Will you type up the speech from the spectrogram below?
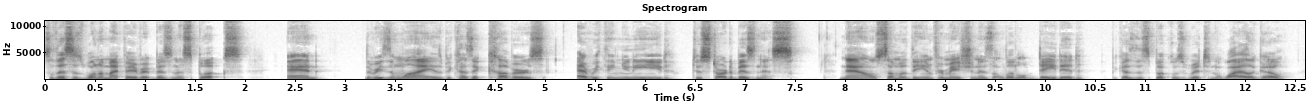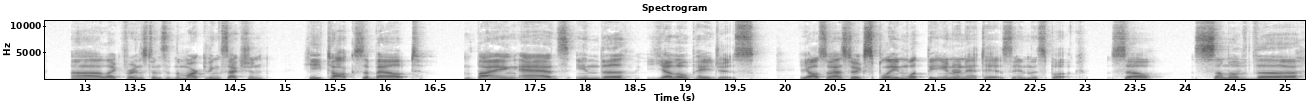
So, this is one of my favorite business books, and the reason why is because it covers everything you need to start a business. Now, some of the information is a little dated because this book was written a while ago. Uh, like, for instance, in the marketing section, he talks about buying ads in the yellow pages. He also has to explain what the internet is in this book. So, some of the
